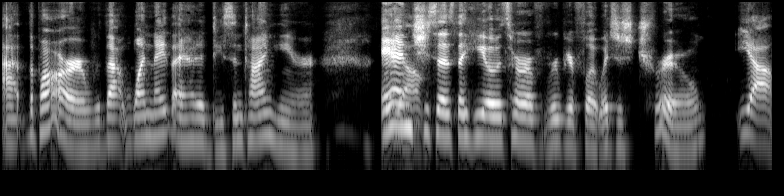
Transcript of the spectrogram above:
at the bar that one night that I had a decent time here. And Yeah. she says that he owes her a root beer float, which is true. yeah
